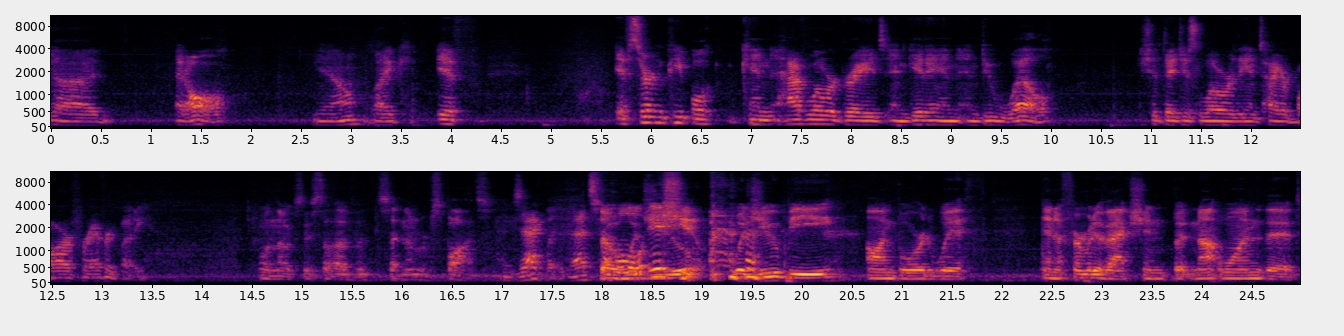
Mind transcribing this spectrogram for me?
uh, at all. You know, like if if certain people can have lower grades and get in and do well, should they just lower the entire bar for everybody? Well, no, because they still have a set number of spots. Exactly. That's So the whole would you- issue. would you be on board with an affirmative action, but not one that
